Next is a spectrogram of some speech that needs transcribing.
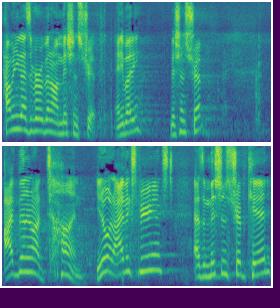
How many of you guys have ever been on a missions trip? Anybody? Missions trip? I've been on a ton. You know what I've experienced as a missions trip kid?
